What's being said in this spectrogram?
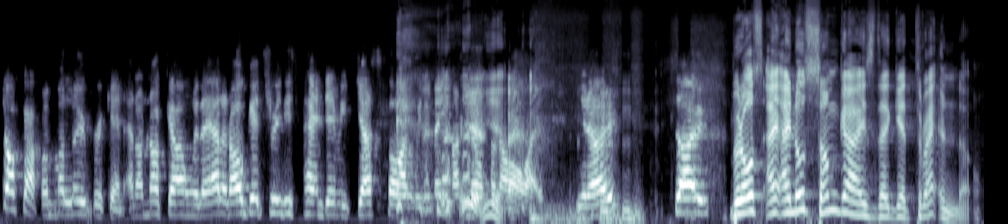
stock up of my lubricant and I'm not going without it. I'll get through this pandemic just fine with me, myself, Yeah, and yeah. I, you know? So, But also, I, I know some guys that get threatened though.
